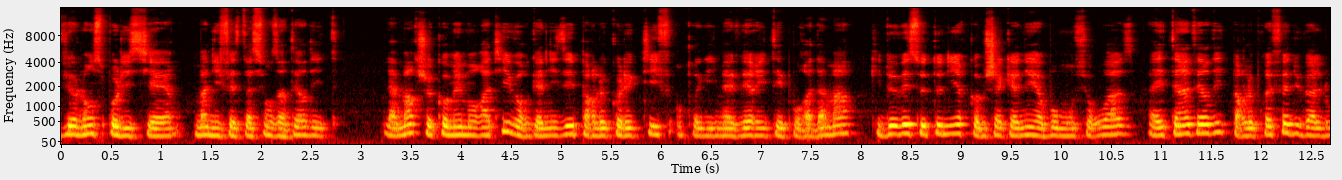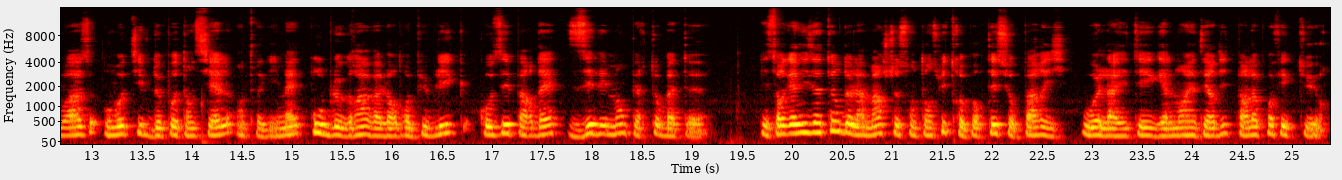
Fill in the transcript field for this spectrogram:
Violences policières, manifestations interdites. La marche commémorative organisée par le collectif Vérité pour Adama, qui devait se tenir comme chaque année à Beaumont-sur-Oise, a été interdite par le préfet du Val d'Oise au motif de potentiels entre guillemets troubles graves à l'ordre public causés par des éléments perturbateurs. Les organisateurs de la marche se sont ensuite reportés sur Paris, où elle a été également interdite par la préfecture.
